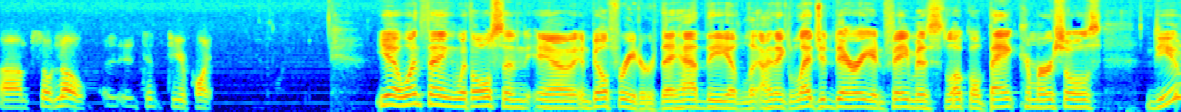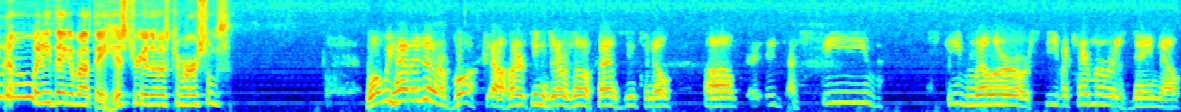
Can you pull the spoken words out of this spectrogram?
Um, so no, to, to your point. Yeah, one thing with Olson uh, and Bill Frieder, they had the uh, I think legendary and famous local bank commercials. Do you know anything about the history of those commercials? Well, we had it in our book, uh, 100 Things Arizona Fans Need to Know. Uh, Steve Steve Miller or Steve, I can't remember his name now.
